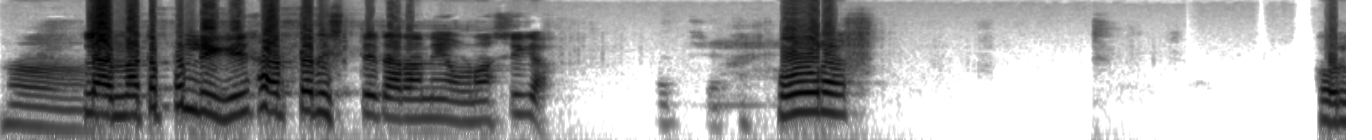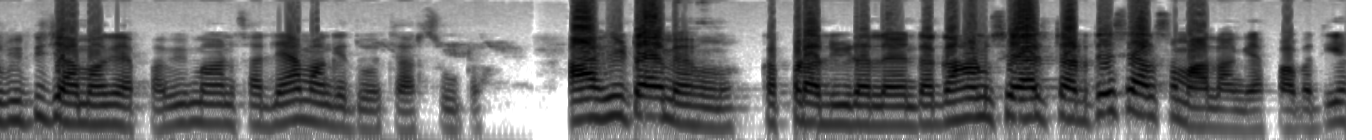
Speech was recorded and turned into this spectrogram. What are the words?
ਹਾਂ। ਲੈ ਮੈਂ ਤਾਂ ਭੁੱਲ ਗਈ ਸਾਡੇ ਤਾਂ ਰਿਸ਼ਤੇਦਾਰਾਂ ਨੇ ਆਉਣਾ ਸੀਗਾ। ਅੱਛਾ। ਹੋਰ? ਹੋਰ ਵੀ ਵੀ ਜਾਵਾਂਗੇ ਆਪਾਂ ਵੀ ਮਾਨਸਾ ਲਿਆਵਾਂਗੇ ਦੋ ਚਾਰ ਸੂਟ। ਆਹੀ ਟਾਈਮ ਹੈ ਹੁਣ ਕੱਪੜਾ ਲੀੜਾ ਲੈਣ ਦਾ। ਗਾਹਾਂ ਨੂੰ ਸਿਆਲ ਚੜਦੇ ਸਿਆਲ ਸਮਾ ਲਾਂਗੇ ਆਪਾਂ ਵਧੀਆ।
